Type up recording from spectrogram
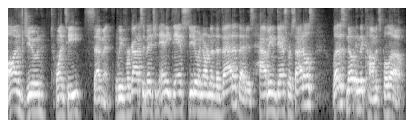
on June 27th. If we forgot to mention any dance studio in Northern Nevada that is having dance recitals, let us know in the comments below.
